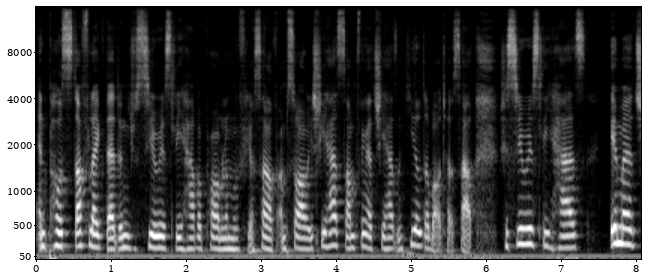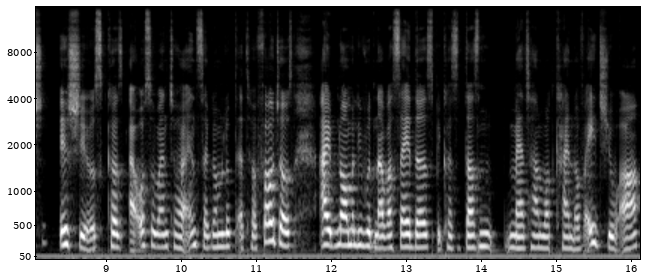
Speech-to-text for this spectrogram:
and post stuff like that and you seriously have a problem with yourself i'm sorry she has something that she hasn't healed about herself she seriously has image issues because I also went to her Instagram, looked at her photos. I normally would never say this because it doesn't matter what kind of age you are,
